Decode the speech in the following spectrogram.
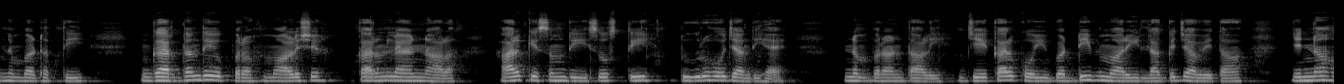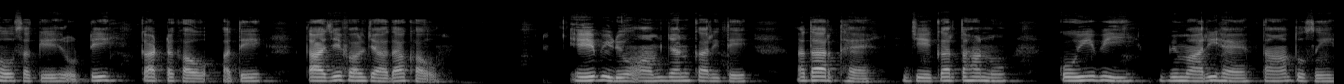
ਨੰਬਰ 38 ਗਰਦਨ ਦੇ ਉੱਪਰ ਮਾਲਿਸ਼ ਕਰਨ ਲੈਣ ਨਾਲ ਹਰ ਕਿਸਮ ਦੀ ਸੁਸਤੀ ਦੂਰ ਹੋ ਜਾਂਦੀ ਹੈ। ਨੰਬਰ 39 ਜੇਕਰ ਕੋਈ ਵੱਡੀ ਬਿਮਾਰੀ ਲੱਗ ਜਾਵੇ ਤਾਂ ਜਿੰਨਾ ਹੋ ਸਕੇ ਰੋਟੀ ਘੱਟ ਖਾਓ ਅਤੇ ਤਾਜ਼ੇ ਫਲ ਜ਼ਿਆਦਾ ਖਾਓ। ਇਹ ਵੀਡੀਓ ਆਮ ਜਾਣਕਾਰੀ ਤੇ ਆਧਾਰਿਤ ਹੈ। ਜੇਕਰ ਤੁਹਾਨੂੰ ਕੋਈ ਵੀ ਬਿਮਾਰੀ ਹੈ ਤਾਂ ਤੁਸੀਂ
